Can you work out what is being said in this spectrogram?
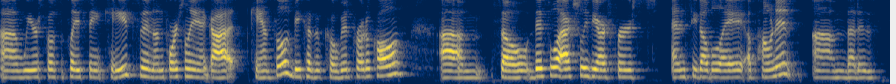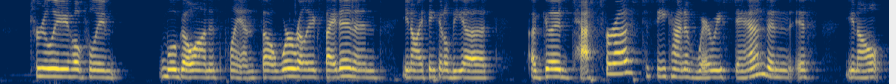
um, we were supposed to play St. Kate's, and unfortunately, it got canceled because of COVID protocols. Um, so this will actually be our first NCAA opponent um, that is truly, hopefully, will go on as planned. So we're really excited, and you know, I think it'll be a a good test for us to see kind of where we stand and if you know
